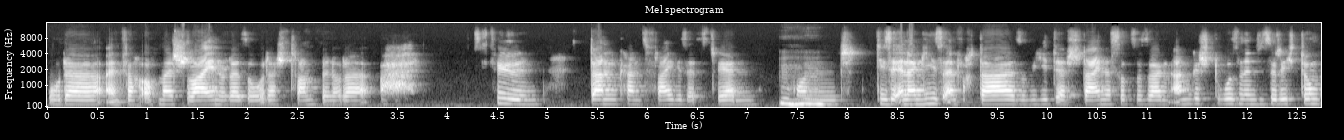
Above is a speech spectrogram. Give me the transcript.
oder einfach auch mal schreien oder so oder strampeln oder ach, fühlen, dann kann es freigesetzt werden. Mhm. Und diese Energie ist einfach da, also wie der Stein ist sozusagen angestoßen in diese Richtung.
